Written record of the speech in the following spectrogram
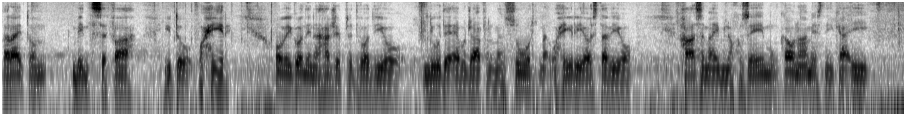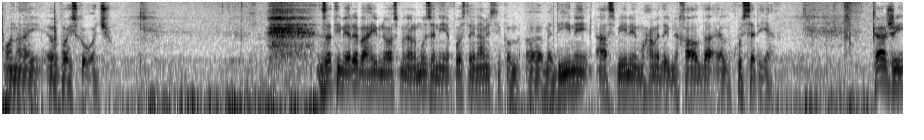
Rajtom bint Sefah i to u Hiri. Ove godine Hadž je predvodio ljude Ebu Džafar Mansur, na Uhiri je ostavio Hazema ibn Huzeimu kao namjesnika i onaj vojskovođu. Zatim je Rebah ibn Osman al-Muzani je postao namjesnikom e, Medine, a smijenio je Muhameda ibn Halda al-Kusarija. Kaže,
